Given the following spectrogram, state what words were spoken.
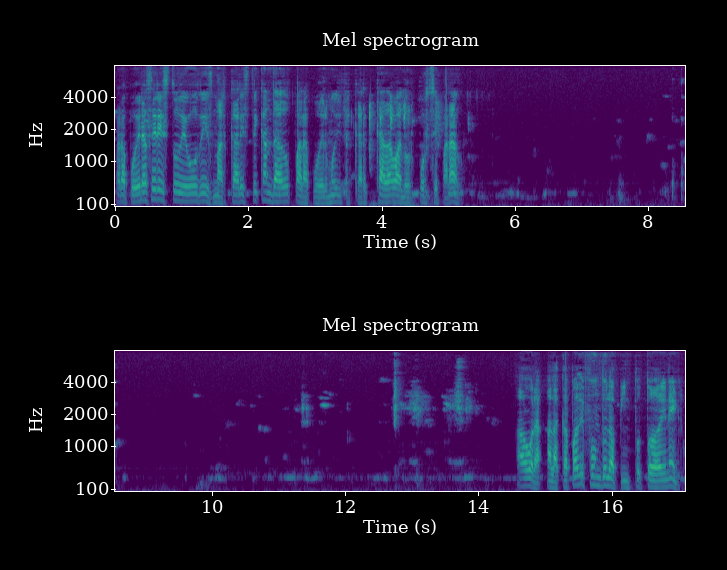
Para poder hacer esto debo desmarcar este candado para poder modificar cada valor por separado. Ahora a la capa de fondo la pinto toda de negro.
